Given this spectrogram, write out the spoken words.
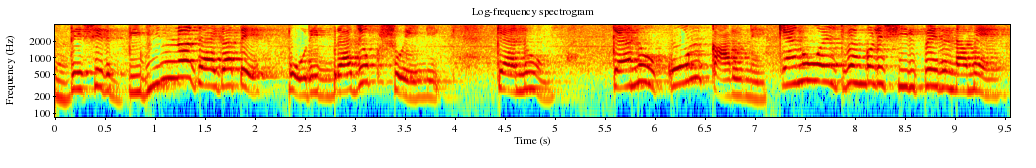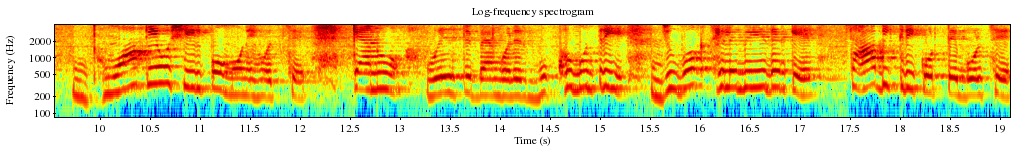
দেশের বিভিন্ন জায়গাতে পরিব্রাজক সৈনিক। কেন? কেন, কোন কারণে? কেন ওয়েস্ট বেঙ্গলে শিল্পের নামে ধোঁয়াকেও শিল্প মনে হচ্ছে? কেন ওয়েস্ট বেঙ্গলের মুখ্যমন্ত্রী যুবক ছেলে মেয়েদেরকে চা বিক্রি করতে বলছে?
